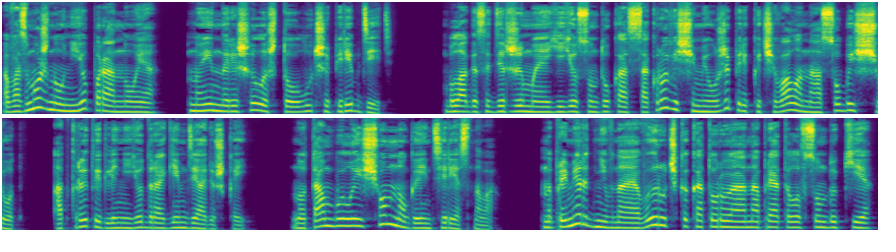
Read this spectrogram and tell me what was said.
Возможно, у нее паранойя, но Инна решила, что лучше перебдеть. Благо, содержимое ее сундука с сокровищами уже перекочевало на особый счет, открытый для нее дорогим дядюшкой. Но там было еще много интересного. Например, дневная выручка, которую она прятала в сундуке,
